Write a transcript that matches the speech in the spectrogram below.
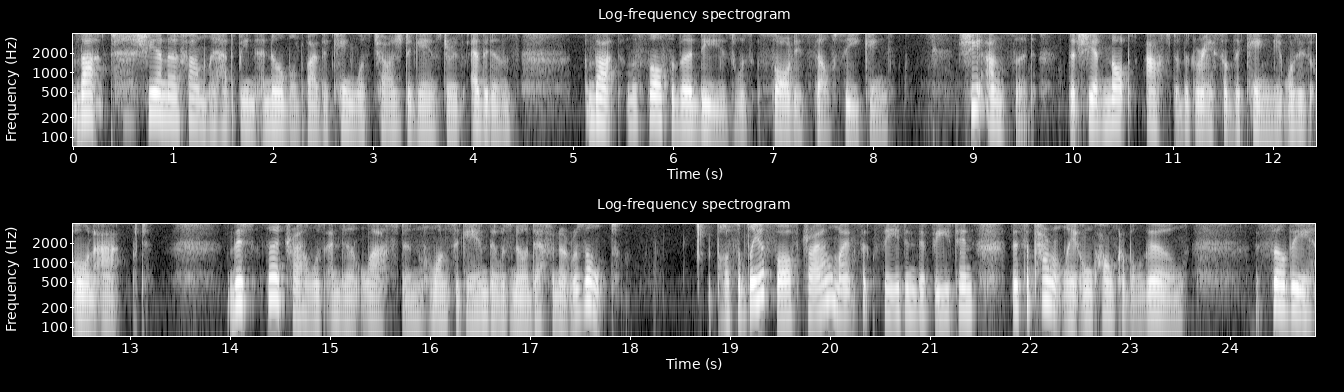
That she and her family had been ennobled by the king was charged against her as evidence that the source of her deeds was sordid self seeking. She answered that she had not asked the grace of the king, it was his own act. This third trial was ended at last, and once again there was no definite result. Possibly a fourth trial might succeed in defeating this apparently unconquerable girl. So the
